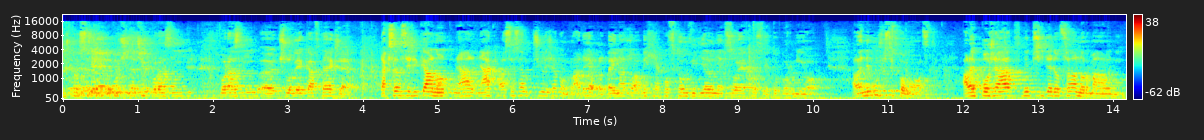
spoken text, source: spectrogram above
Už prostě počítače porazí, porazí e, člověka v té hře. Tak jsem si říkal, no nějak, asi jsem příliš jako mladý a blbej na to, abych jako v tom viděl něco jako světoborného. Ale nemůžu si pomoct. Ale pořád mi přijde docela normální,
